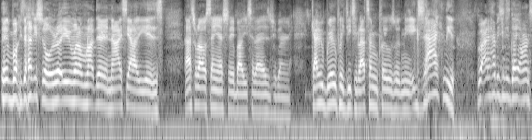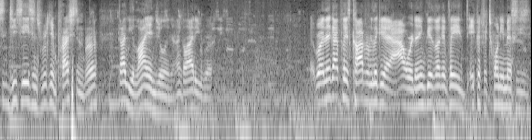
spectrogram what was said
bro, he's actually so real. Even when I'm not there, and now I see how he is. That's what I was saying yesterday about you said that is banner. Guy who barely played GTA. Last time he played was with me. Exactly. Bro, I haven't seen this guy on GTA since freaking Preston, bro. Gotta be lying, Julian. I ain't gonna lie to you, bro. Bro, and then guy plays COD for like an hour, then he gets like and play Apex for 20 minutes. He's,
